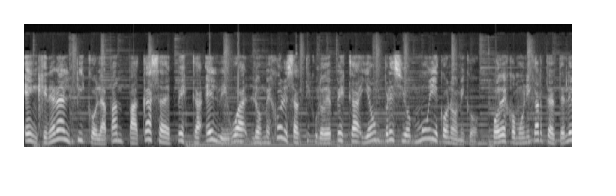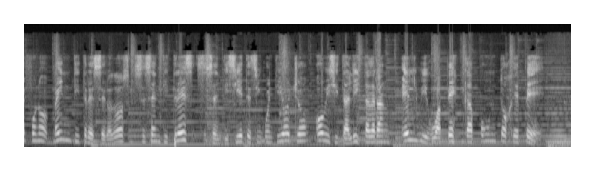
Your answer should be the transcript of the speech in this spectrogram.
En General Pico La Pampa, Casa de Pesca El Biguá, los mejores artículos de pesca y a un precio muy económico. Podés comunicarte al teléfono 2302 63 67 58 o visita el Instagram elbiguapesca.gp.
